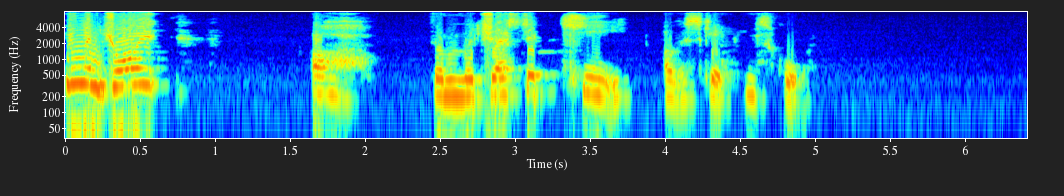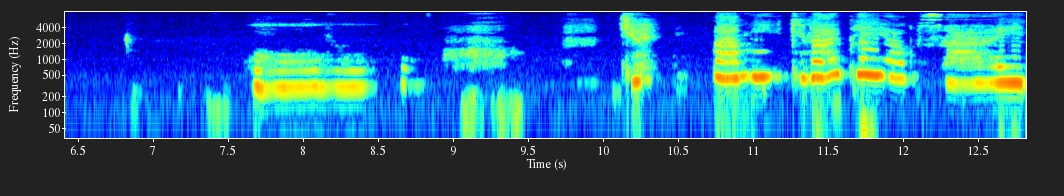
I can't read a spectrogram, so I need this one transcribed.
you enjoy oh, the majestic key of escaping school. Oh, can, mommy, can I play outside?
